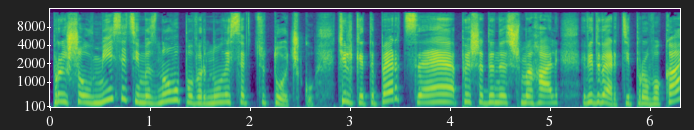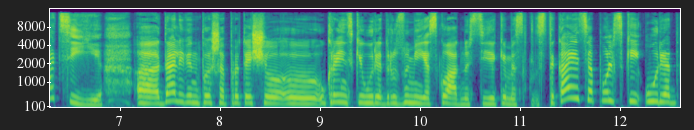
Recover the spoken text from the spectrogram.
Пройшов місяць, і ми знову повернулися в цю точку. Тільки тепер це пише Денис Шмигаль відверті провокації. Е, Далі він пише про те, що е, український уряд розуміє складності, якими стикається польський уряд.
